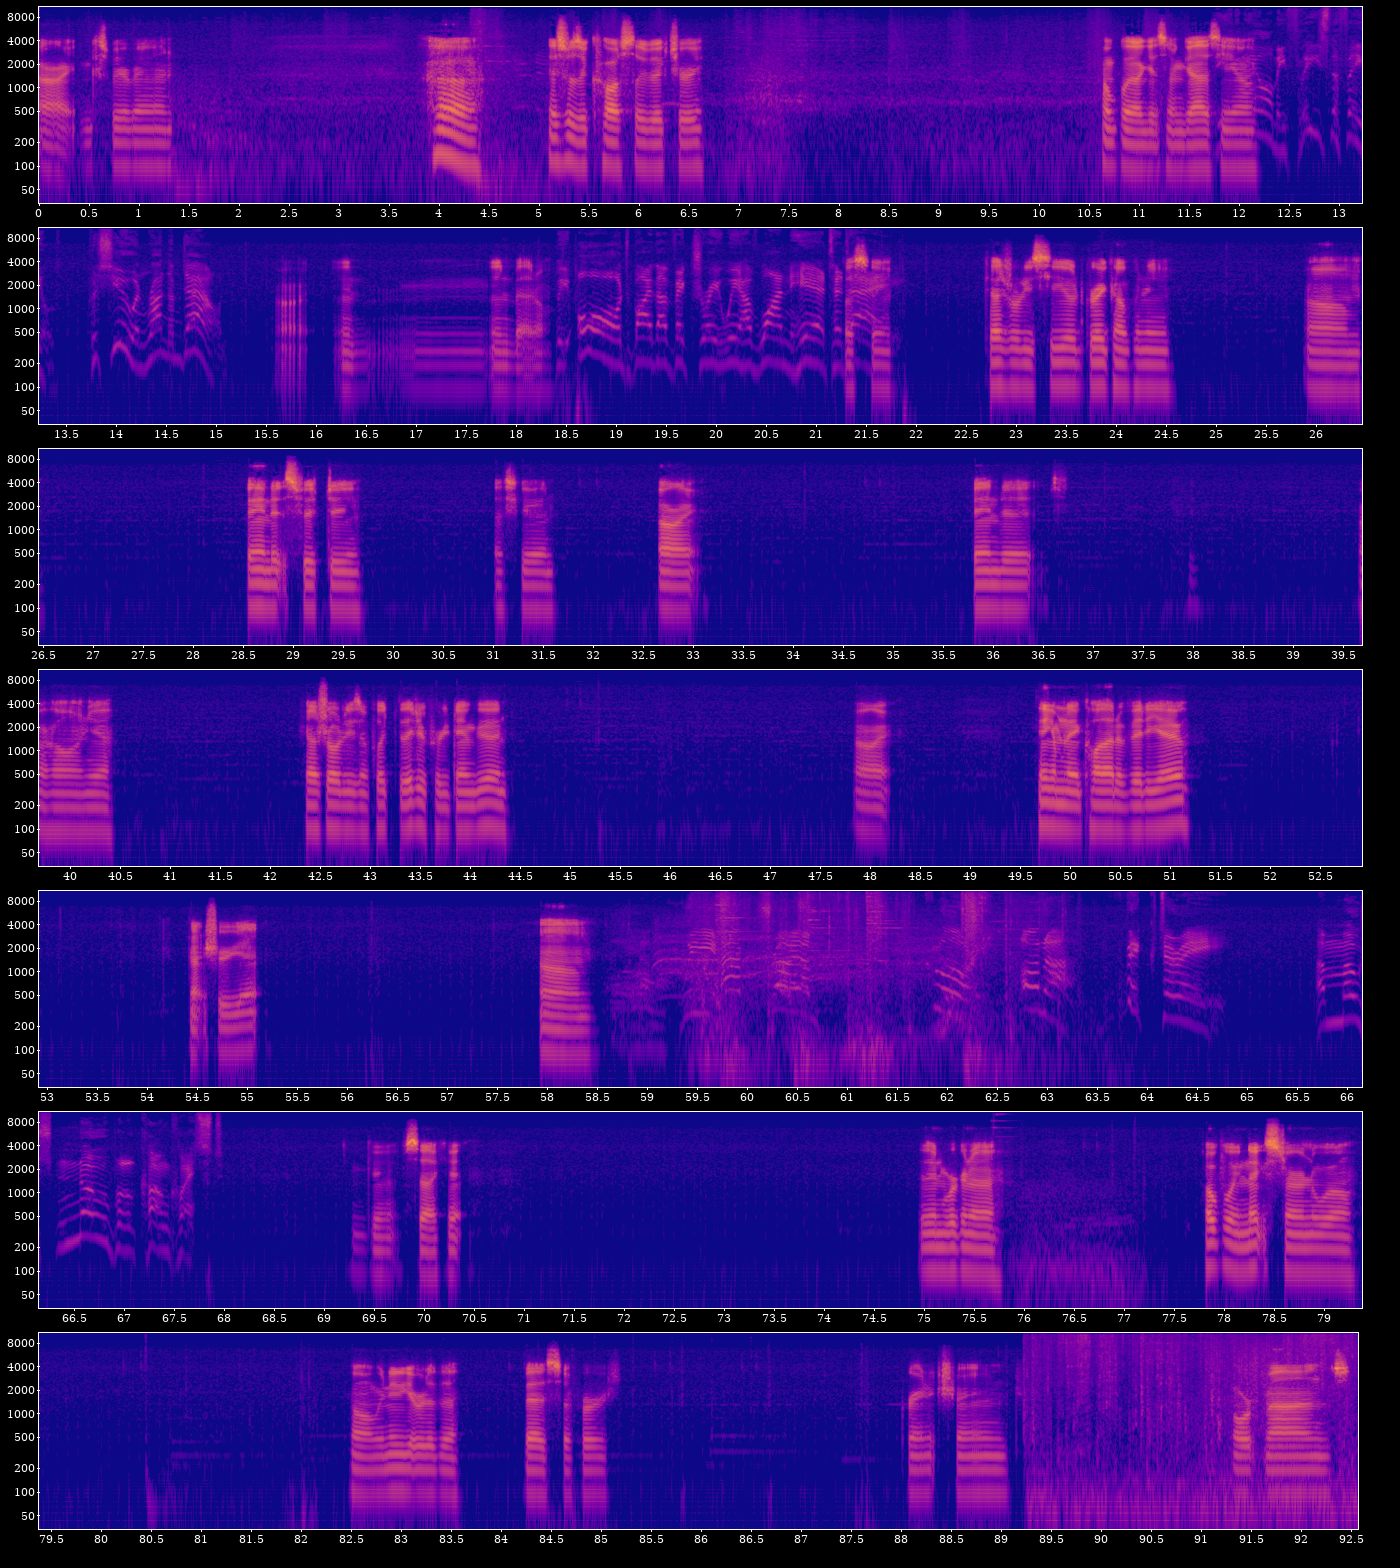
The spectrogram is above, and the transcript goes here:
Alright, Spearman. this was a costly victory. Hopefully I'll get some guys here. enemy army flees the field. Pursue and run them down. Alright, in, in battle. Be awed by the victory we have won here today. Let's see. Casualties healed, Grey Company. Um, Bandits 50. That's good. Alright. Bandits. Or hold on, yeah. Casualties inflicted, they did pretty damn good. Alright. think I'm gonna call that a video. Not sure yet. Um, We have triumphed. Glory, honor, victory. A most noble conquest. a second. Then we're gonna hopefully next turn we'll Oh, we need to get rid of the best first. Grain exchange. Orc mines.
